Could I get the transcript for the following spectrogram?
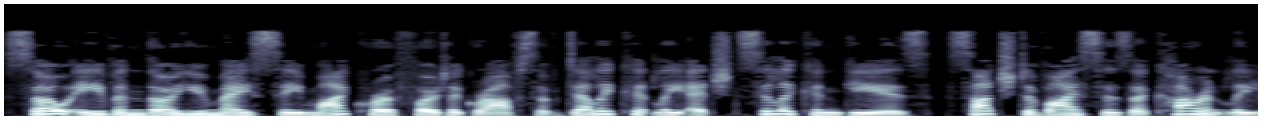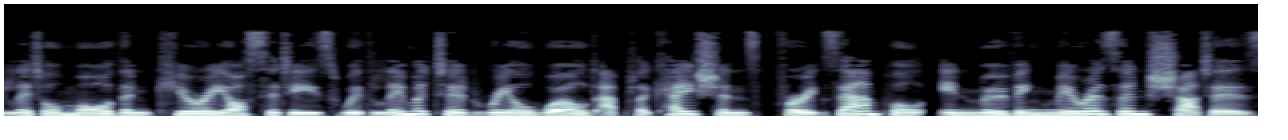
So even though you may see microphotographs of delicately etched silicon gears, such devices are currently little more than curiosities with limited real-world applications, for example, in moving mirrors and shutters.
